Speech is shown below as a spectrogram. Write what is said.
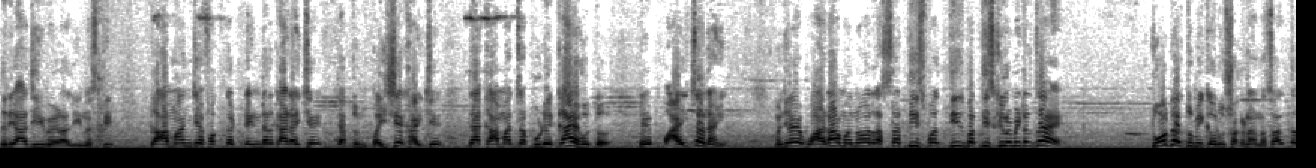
तरी आज ही वेळ आली नसती. कामांचे फक्त टेंडर काढायचे त्यातून पैसे खायचे त्या कामाचं पुढे काय होतं हे पाहायचं नाही. म्हणजे वाडा मनोहर रस्ता तीस प तीस बत्तीस किलोमीटरचा आहे. तो जर तुम्ही करू शकणार नसाल तर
